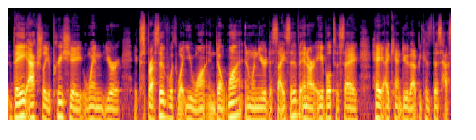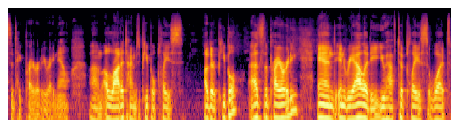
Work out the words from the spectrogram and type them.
they actually appreciate when you're expressive with what you want and don't want and when you're decisive and are able to say hey i can't do that because this has to take priority right now. Um, a lot of times people place other people as the priority and in reality you have to place what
